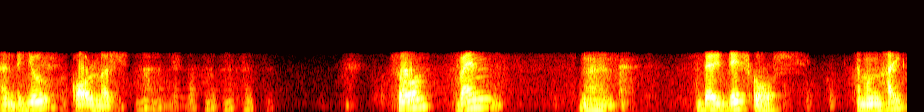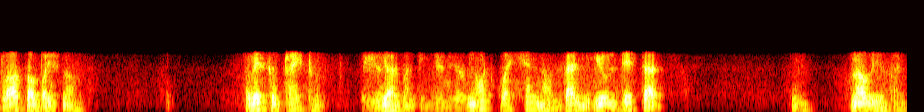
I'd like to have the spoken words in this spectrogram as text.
And you called us. So, when uh, there is discourse among high class of Vaishnava, we should try to hear one thing. Not question, not then you will disturb. Hmm. Now you can.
